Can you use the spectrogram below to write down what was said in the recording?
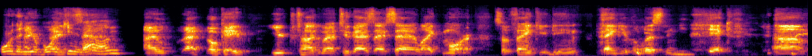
or than I- your boy I Keenan said- Allen. I, I okay. You're talking about two guys I said I like more. So thank you, Dean. Thank you for listening, you dick. Um,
